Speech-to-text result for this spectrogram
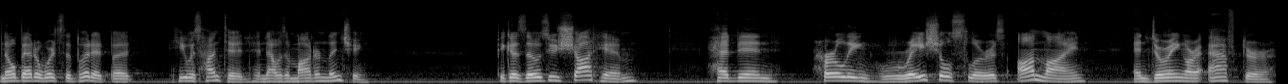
no better words to put it, but he was hunted, and that was a modern lynching. Because those who shot him had been hurling racial slurs online and during or after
